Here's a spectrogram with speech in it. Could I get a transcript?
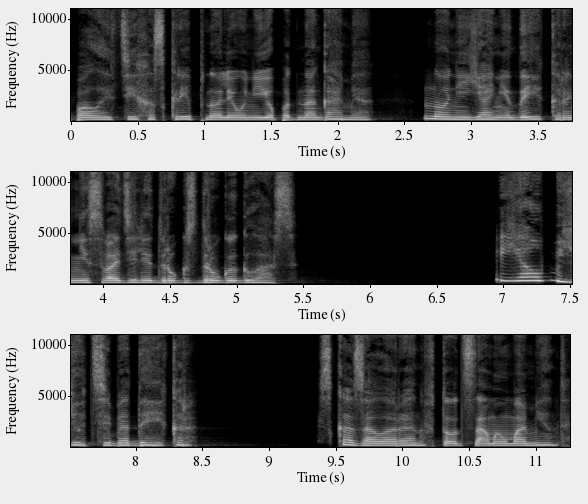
полы тихо скрипнули у нее под ногами, но ни я, ни Дейкер не сводили друг с друга глаз. «Я убью тебя, Дейкер», — сказала Рен в тот самый момент,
